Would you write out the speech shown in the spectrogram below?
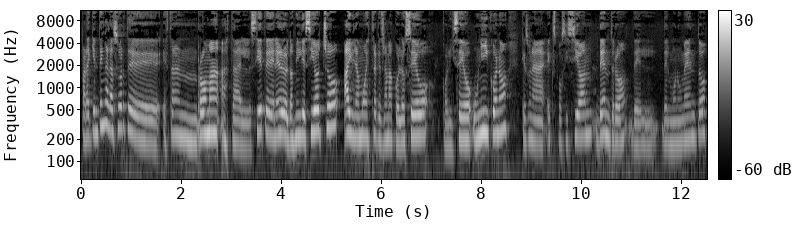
Para quien tenga la suerte de estar en Roma hasta el 7 de enero del 2018, hay una muestra que se llama Coloseo, Coliseo Unícono, que es una exposición dentro del, monumento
